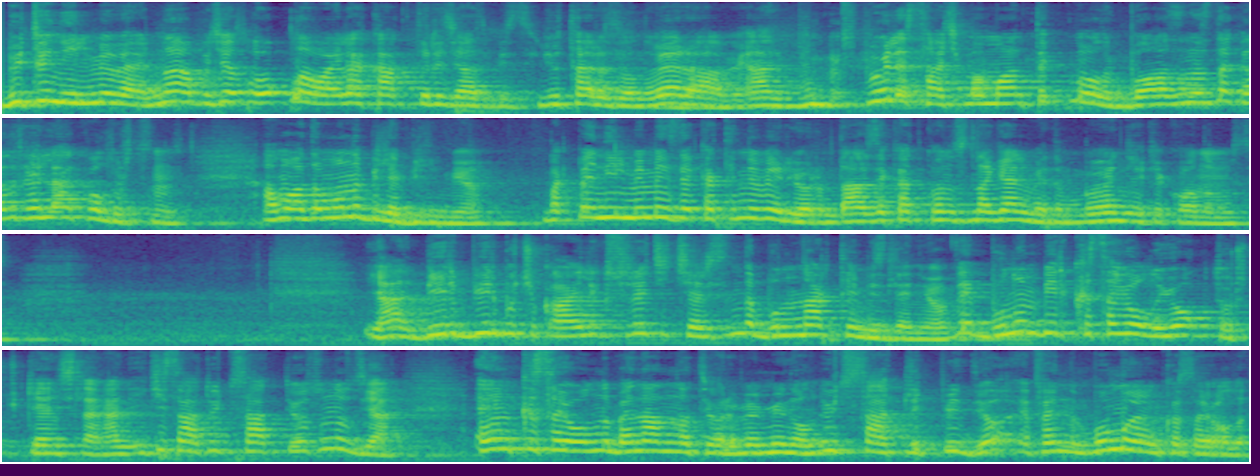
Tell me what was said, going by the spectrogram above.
Bütün ilmi ver. Ne yapacağız? Oklavayla kaktıracağız biz. Yutarız onu. Ver abi. Yani böyle saçma mantık mı olur? Boğazınızda kalır helak olursunuz. Ama adam onu bile bilmiyor. Bak ben ilmimin zekatini veriyorum. Daha zekat konusuna gelmedim. Bu önceki konumuz. Yani bir, bir buçuk aylık süreç içerisinde bunlar temizleniyor. Ve bunun bir kısa yolu yoktur gençler. Hani 2 saat 3 saat diyorsunuz ya. En kısa yolunu ben anlatıyorum emin olun. 3 saatlik video. Efendim bu mu en kısa yolu?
